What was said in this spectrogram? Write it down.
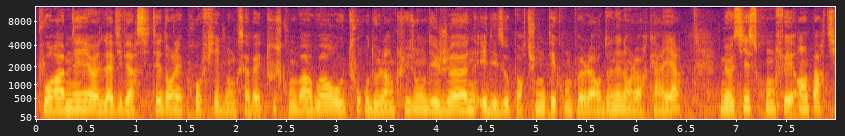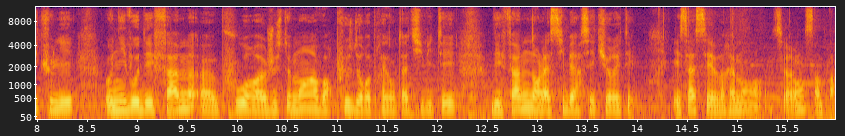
pour amener euh, de la diversité dans les profils. Donc ça va être tout ce qu'on va avoir autour de l'inclusion des jeunes et des opportunités qu'on peut leur donner dans leur carrière, mais aussi ce qu'on fait en particulier au niveau des femmes euh, pour euh, justement avoir plus de représentativité des femmes dans la cybersécurité. Et ça, c'est vraiment, vraiment sympa.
